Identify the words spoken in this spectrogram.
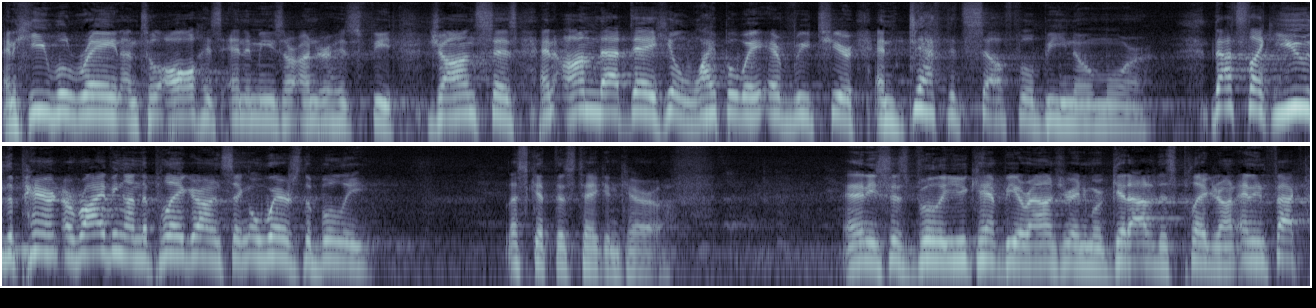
and he will reign until all his enemies are under his feet. John says, and on that day he'll wipe away every tear, and death itself will be no more. That's like you, the parent, arriving on the playground and saying, Oh, where's the bully? Let's get this taken care of. And he says, Bully, you can't be around here anymore. Get out of this playground. And in fact,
